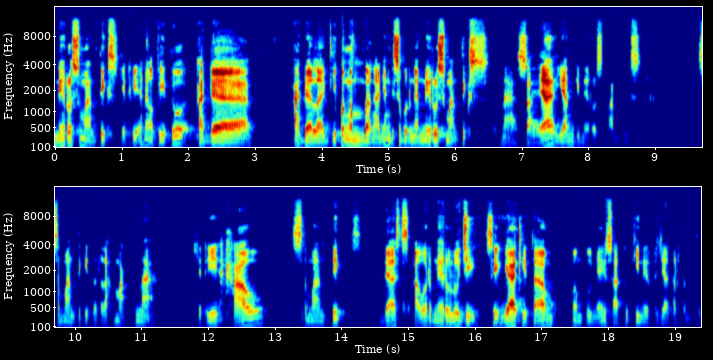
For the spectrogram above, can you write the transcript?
neurosemantics. Jadi NLP itu ada ada lagi pengembangan yang disebut dengan neurosemantics. Nah, saya yang di neurosemantics. Semantik itu adalah makna. Jadi how semantics does our neurology sehingga kita mempunyai satu kinerja tertentu.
